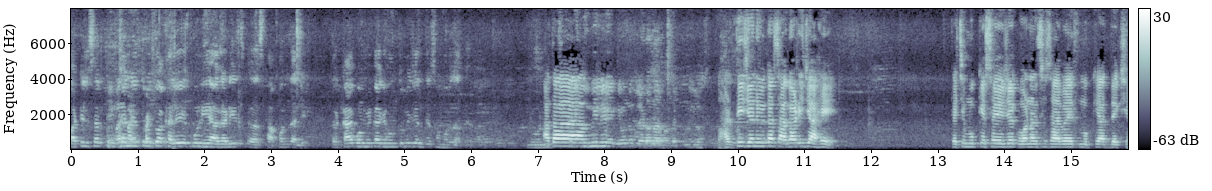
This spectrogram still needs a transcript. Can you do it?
पाटील सर तुमच्या नेतृत्वाखाली एकूण ही आघाडी स्थापन झाली. तर काय भूमिका घेऊन तुम्ही जनतेसमोर जाता निवडणूक- आता भारतीय जनविकास आघाडी जी आहे त्याचे मुख्य संयोजक वनरसे साहेब आहेत मुख्य अध्यक्ष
